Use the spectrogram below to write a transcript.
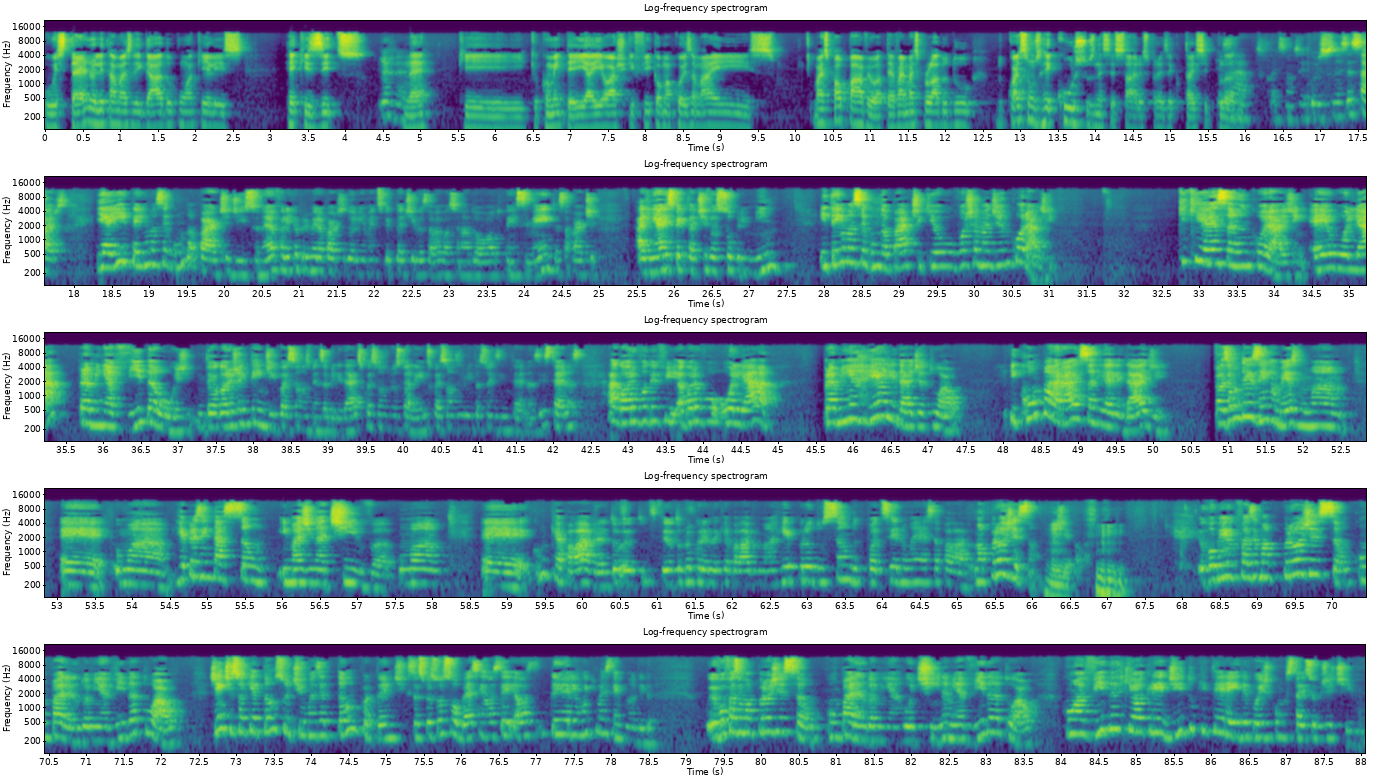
o, externo ele tá mais ligado com aqueles requisitos, uhum. né? Que, que eu comentei. E aí eu acho que fica uma coisa mais, mais palpável, até vai mais pro lado do, do quais são os recursos necessários para executar esse plano. Exato, quais são os recursos necessários. E aí tem uma segunda parte disso, né? Eu falei que a primeira parte do alinhamento de expectativas estava relacionado ao autoconhecimento, essa parte alinhar expectativas sobre mim. E tem uma segunda parte que eu vou chamar de ancoragem. O que, que é essa ancoragem? É eu olhar para minha vida hoje. Então agora eu já entendi quais são as minhas habilidades, quais são os meus talentos, quais são as limitações internas e externas. Agora eu vou definir, agora eu vou olhar para minha realidade atual e comparar essa realidade, fazer um desenho mesmo, uma, é, uma representação imaginativa, uma. É, como que é a palavra? Eu tô, eu, tô, eu tô procurando aqui a palavra, uma reprodução do que pode ser, não é essa palavra, uma projeção. Hum. Achei a palavra. eu vou meio que fazer uma projeção comparando a minha vida atual Gente, isso aqui é tão sutil, mas é tão importante que se as pessoas soubessem, elas, ter, elas ganhariam muito mais tempo na vida. Eu vou fazer uma projeção comparando a minha rotina, a minha vida atual, com a vida que eu acredito que terei depois de conquistar esse objetivo.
